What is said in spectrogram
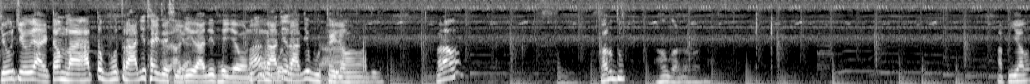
કેવું કેવી આઈટમ લાયા હાથ તો ભૂત રાજી થઈ જશે રાજી રાજી થઈ જવાનું. રાજી રાજી ભૂત થઈ જવાનું. બરાબર? કરું તું. હું ગાડો ગાડો. આ પિયાલો.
